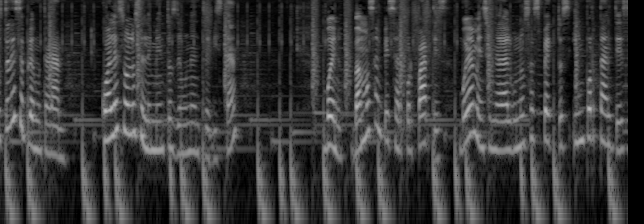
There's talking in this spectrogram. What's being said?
Ustedes se preguntarán, ¿cuáles son los elementos de una entrevista? Bueno, vamos a empezar por partes. Voy a mencionar algunos aspectos importantes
